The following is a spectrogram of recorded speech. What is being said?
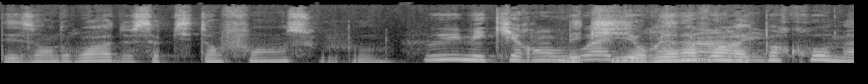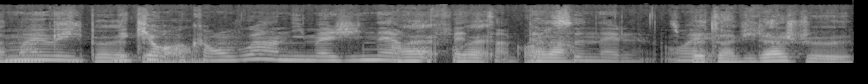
des endroits de sa petite enfance. Ou, oui, mais qui renvoient. Mais qui n'ont rien à voir avec Porcro, même. Hein, qui peuvent mais qui, renvoient un imaginaire, en fait, un personnel. Ça peut être un village de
